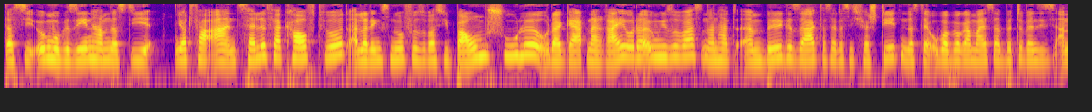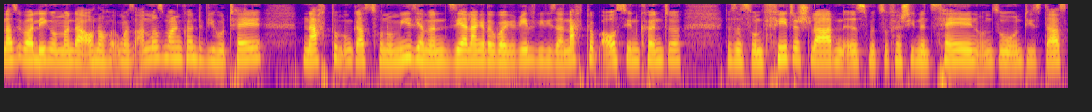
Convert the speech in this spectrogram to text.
dass sie irgendwo gesehen haben, dass die JVA in Celle verkauft wird, allerdings nur für sowas wie Baumschule oder Gärtnerei oder irgendwie sowas. Und dann hat ähm, Bill gesagt, dass er das nicht versteht und dass der Oberbürgermeister bitte, wenn sie es anders überlegen und man da auch noch irgendwas anderes machen könnte, wie Hotel, Nachtclub und Gastronomie. Sie haben dann sehr lange darüber geredet, wie dieser Nachtclub aussehen könnte, dass es so ein Fetischladen ist mit so verschiedenen Zellen und so und dies, das.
